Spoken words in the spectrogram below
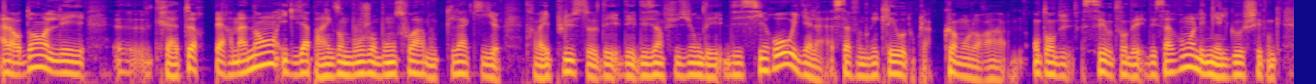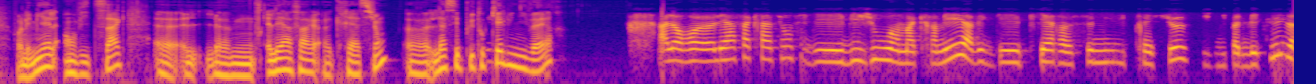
Alors dans les euh, créateurs permanents, il y a par exemple Bonjour Bonsoir, donc là qui euh, travaille plus des, des, infusions des, des, sirops. Il y a la savonnerie Cléo, donc là comme on l'aura entendu, c'est autour des, savons. Les miels gauchers, donc pour les miels en de sac. Euh, Léa Création, euh, là c'est plutôt quel univers? Alors, euh, les AFA Création, c'est des bijoux en macramé avec des pierres euh, semi-précieuses, je dis pas de bêtises.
